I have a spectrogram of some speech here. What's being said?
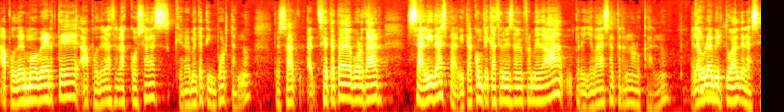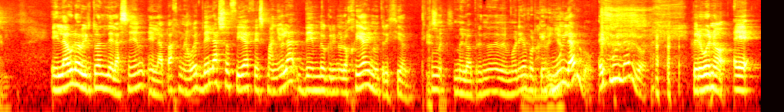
a poder moverte, a poder hacer las cosas que realmente te importan, ¿no? Entonces se trata de abordar salidas para evitar complicaciones de la enfermedad, pero llevadas al terreno local, ¿no? El aula virtual de la SEM el aula virtual de la SEN en la página web de la Sociedad Española de Endocrinología y Nutrición. Me, lo aprendo de memoria porque es muy largo, es muy largo. Pero bueno, eh,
